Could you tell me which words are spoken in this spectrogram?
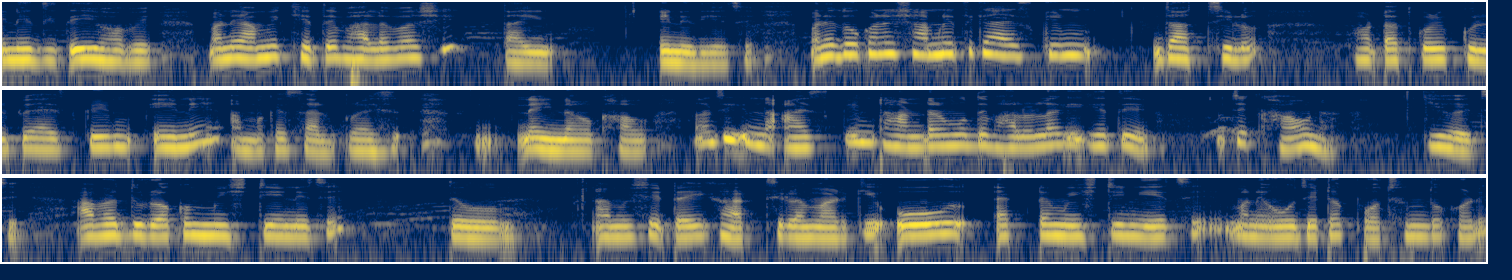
এনে দিতেই হবে। মানে আমি খেতে ভালোবাসি, তাই এনে দিয়েছে। মানে দোকানের সামনে থেকে আইসক্রিম যাচ্ছিল। হঠাৎ করে কুলপি আইসক্রিম এনে আমাকে সারপ্রাইজ নেই নাও খাও। আমি বলছি, না, আইসক্রিম ঠান্ডার মধ্যে ভালো লাগে খেতে। বলছে, খাও না, কি হয়েছে? আবার দু রকম মিষ্টি এনেছে। তো আমি সেটাই খাচ্ছিলাম আর কি। ও একটা মিষ্টি নিয়েছে মানে ও যেটা পছন্দ করে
